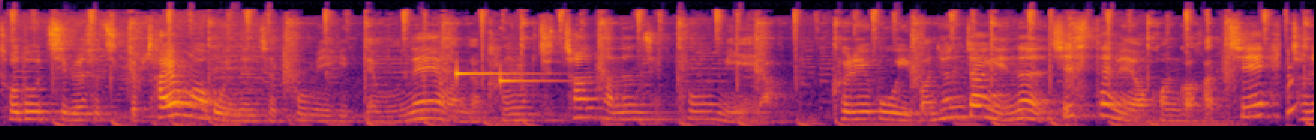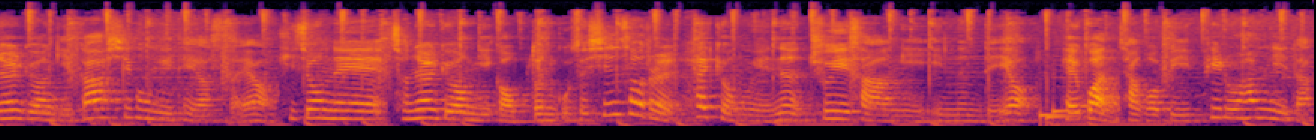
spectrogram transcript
저도 집에서 직접 사용하고 있는 제품이기 때문에 완전 강력 추천하는 제품이에요. 그리고 이번 현장에는 시스템 에어컨과 같이 전열 교환기가 시공이 되었어요. 기존에 전열 교환기가 없던 곳에 신설을 할 경우에는 주의사항이 있는데요. 배관 작업이 필요합니다.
